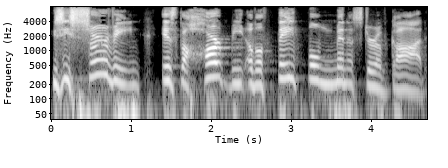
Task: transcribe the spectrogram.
You see, serving is the heartbeat of a faithful minister of God.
